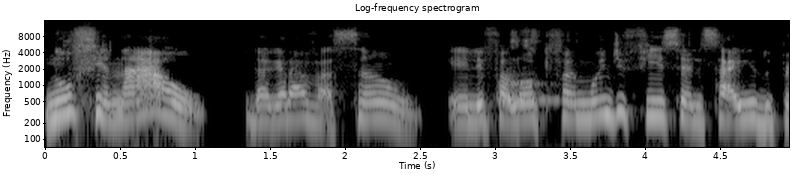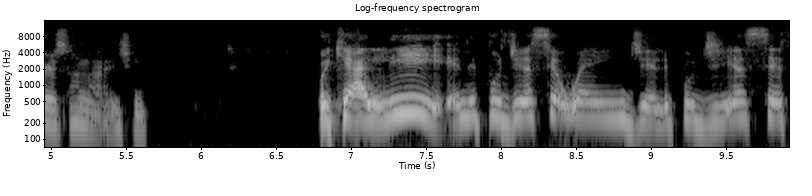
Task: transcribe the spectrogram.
no final da gravação, ele falou que foi muito difícil ele sair do personagem. Porque ali ele podia ser o Andy, ele podia ser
